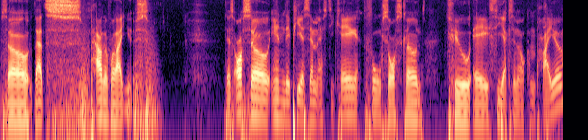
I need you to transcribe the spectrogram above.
So that's part of what I used. There's also in the PSM SDK full source code to a CXML compiler.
